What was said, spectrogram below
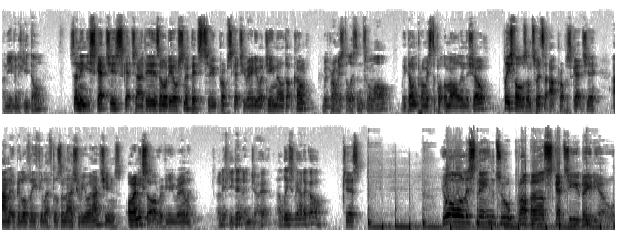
and even if you don't, send in your sketches, sketch ideas, audio snippets to propersketchyradio at gmail.com. we promise to listen to them all. We don't promise to put them all in the show. Please follow us on Twitter at Proper Sketchy, and it would be lovely if you left us a nice review on iTunes, or any sort of review, really. And if you didn't enjoy it, at least we had a go. Cheers. You're listening to Proper Sketchy Radio,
